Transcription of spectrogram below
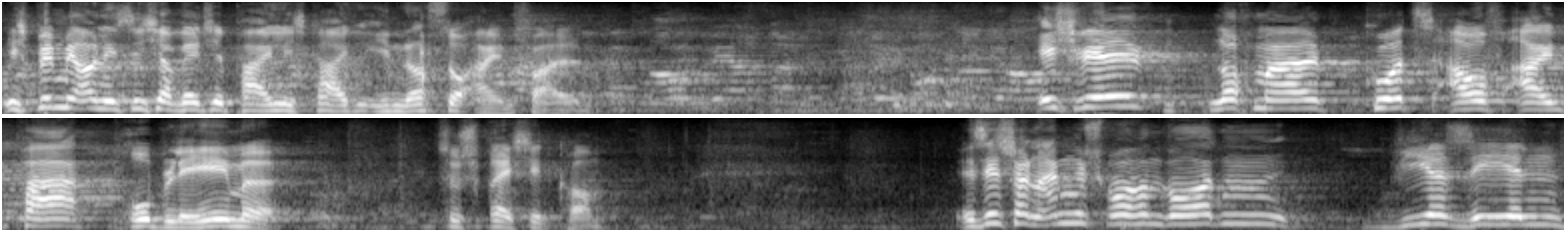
ich bin mir auch nicht sicher, welche Peinlichkeiten Ihnen noch so einfallen. Ich will noch einmal kurz auf ein paar Probleme zu sprechen kommen. Es ist schon angesprochen worden, wir sehen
